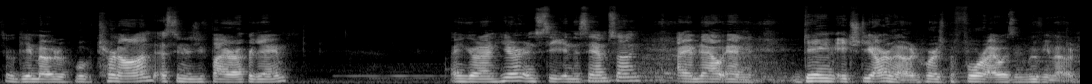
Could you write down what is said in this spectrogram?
So game mode will turn on as soon as you fire up a game. I can go down here and see in the Samsung, I am now in game HDR mode, whereas before I was in movie mode.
